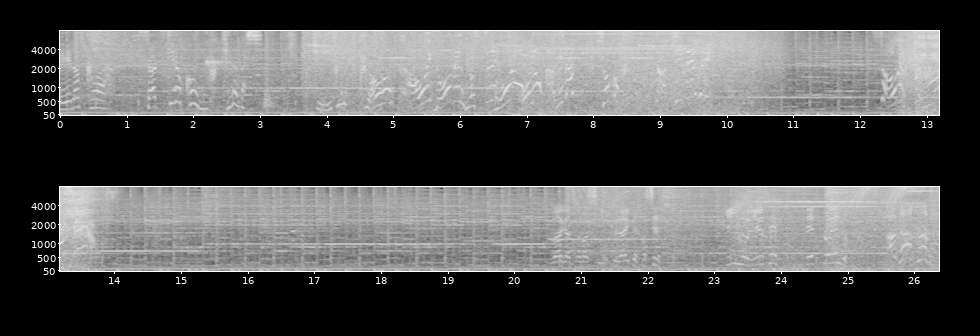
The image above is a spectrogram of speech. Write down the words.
エドックはサツキの恋の吹き流しキリフリクローン青い同面義経養老小野阿弥陀諸国立ち巡りそらぶっ我が魂砕いて走れ。銀の流星デッドエンド。アザークラブ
